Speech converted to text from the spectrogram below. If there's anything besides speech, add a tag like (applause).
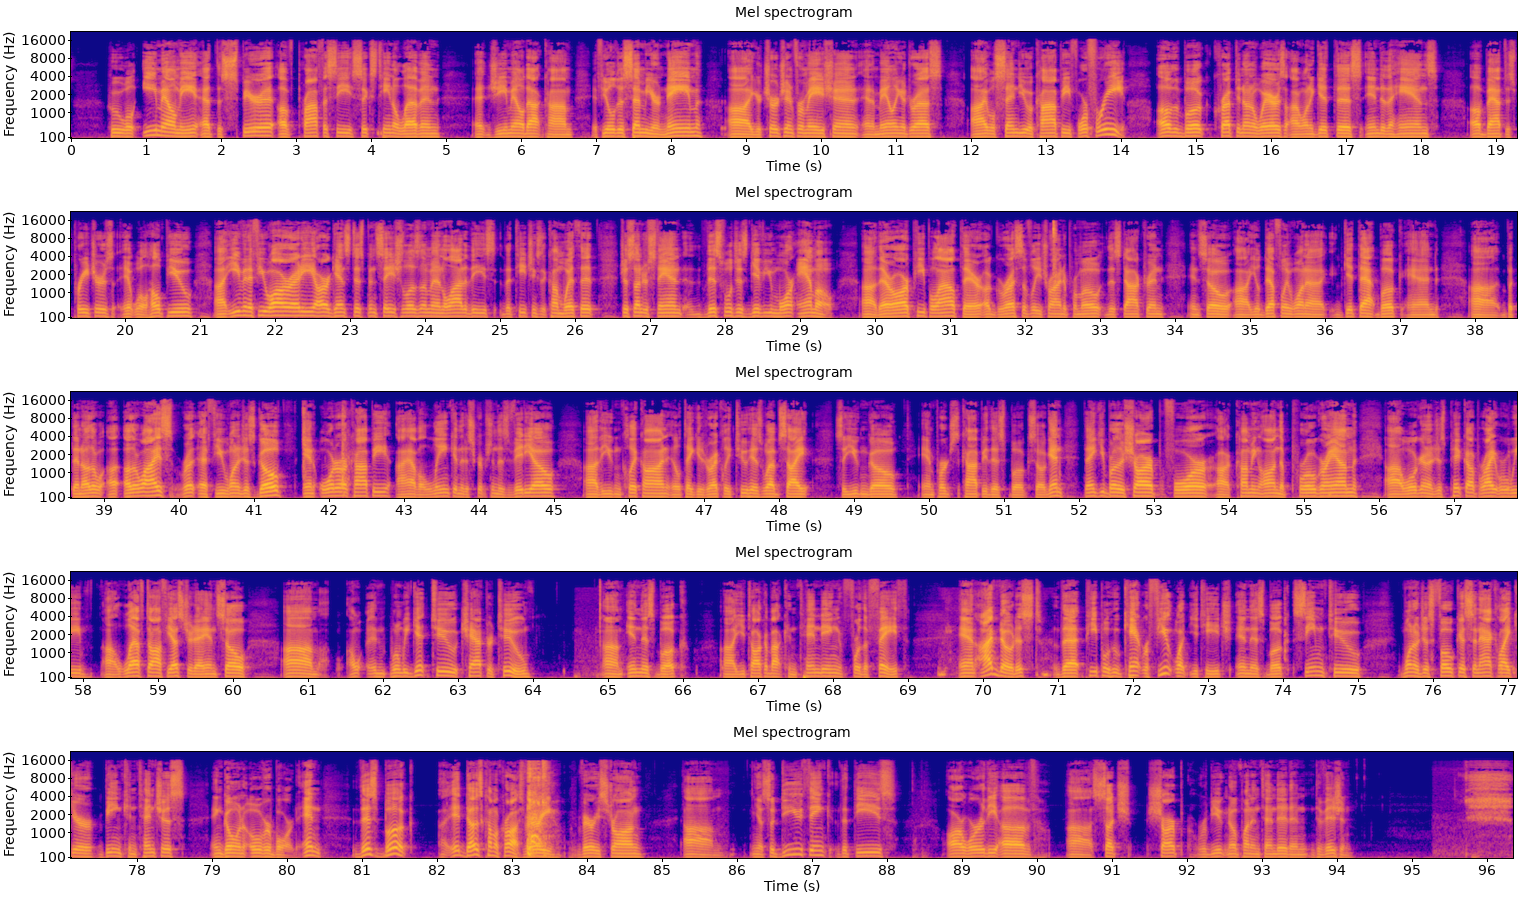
who will email me at the spirit of prophecy 1611 at gmail.com. If you'll just send me your name, uh, your church information, and a mailing address, I will send you a copy for free of the book, Crept in Unawares. I want to get this into the hands of Baptist preachers. It will help you, uh, even if you already are against dispensationalism and a lot of these the teachings that come with it. Just understand this will just give you more ammo. Uh, there are people out there aggressively trying to promote this doctrine, and so uh, you'll definitely want to get that book. And uh, but then other uh, otherwise, if you want to just go and order a copy, I have a link in the description of this video uh, that you can click on. It'll take you directly to his website so you can go and purchase a copy of this book. So, again, thank you, Brother Sharp, for uh, coming on the program. Uh, we're going to just pick up right where we uh, left off yesterday. And so, um, and when we get to chapter two um, in this book, uh, you talk about contending for the faith. And I've noticed that people who can't refute what you teach in this book seem to want to just focus and act like you're being contentious and going overboard. And this book, uh, it does come across (coughs) very, very strong. Um, you know, so do you think that these are worthy of uh, such sharp rebuke, no pun intended, and division?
